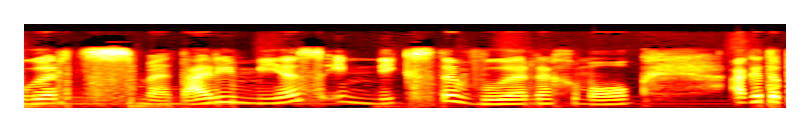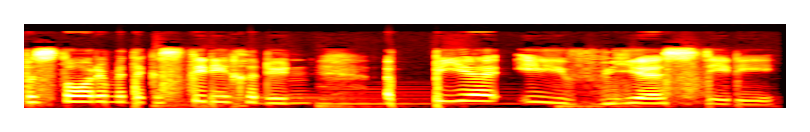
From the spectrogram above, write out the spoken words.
woordsmid. Hy het die mees uniekste woorde gemaak. Ek het op 'n stadium met 'n studie gedoen, 'n PUW studie.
